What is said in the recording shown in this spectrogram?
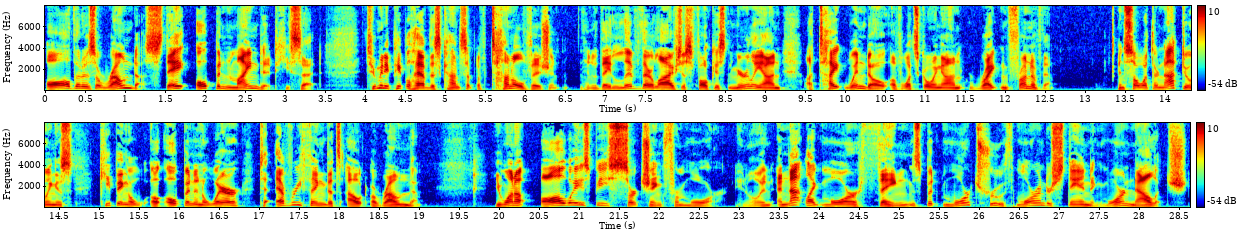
all that is around us. Stay open-minded, he said. Too many people have this concept of tunnel vision. You know, they live their lives just focused merely on a tight window of what's going on right in front of them. And so what they're not doing is keeping a, a open and aware to everything that's out around them. You want to always be searching for more, you know, and, and not like more things, but more truth, more understanding, more knowledge.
